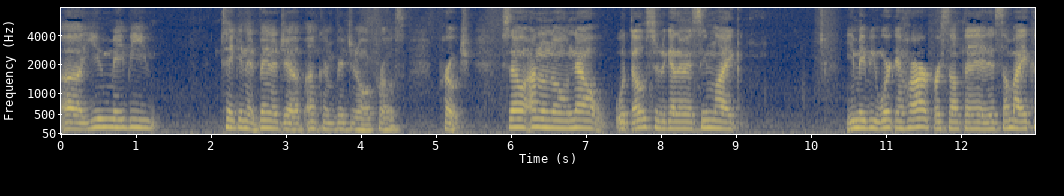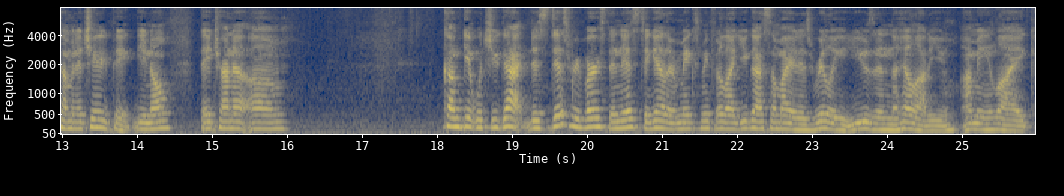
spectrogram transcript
Uh, you may be taken advantage of unconventional approach. approach. So I don't know. Now with those two together, it seemed like you may be working hard for something and it's somebody coming to cherry pick. You know, they trying to um come get what you got. This this reversed and this together makes me feel like you got somebody that's really using the hell out of you. I mean, like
